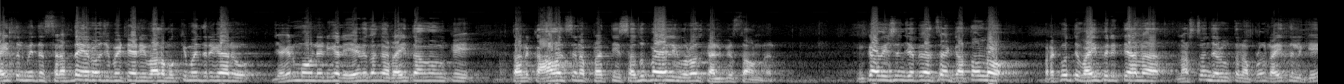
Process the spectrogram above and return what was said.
రైతుల మీద శ్రద్ధ ఏ రోజు పెట్టారు? ఇవాళ ముఖ్యమంత్రి గారు జగన్మోహన్ రెడ్డి గారు ఏ విధంగా రైతాంగంకి తనకు కావాల్సిన ప్రతి సదుపాయాలు ఈ రోజు కల్పిస్తా ఉన్నారు. ఇంకా విషయం చెప్పేస్తే గతంలో ప్రకృతి వైపరీత్యాల నష్టం జరుగుతున్నప్పుడు రైతులకి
